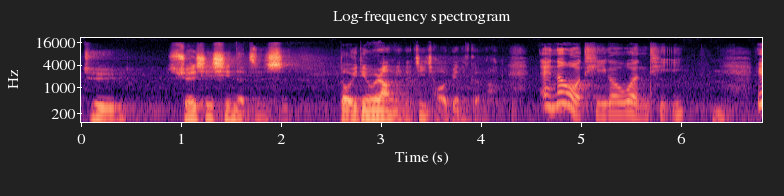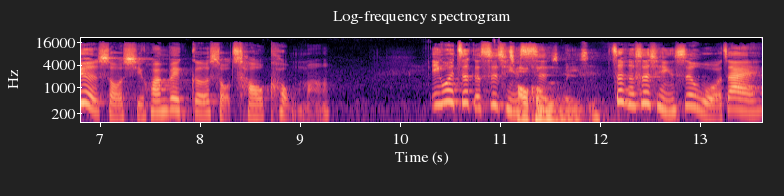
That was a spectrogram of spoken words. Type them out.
去学习新的知识，都一定会让你的技巧会变得更好。哎、那我提一个问题，嗯乐手喜欢被歌手操控吗？因为这个事情操控是是什么意思？这个事情是我在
